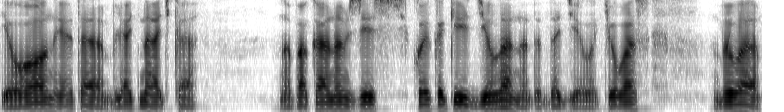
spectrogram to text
И он, и это, блядь, Надька. Но пока нам здесь кое-какие дела надо доделать. У вас было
